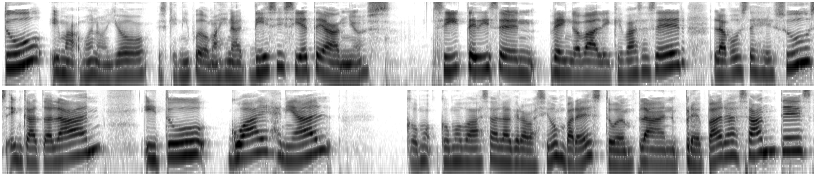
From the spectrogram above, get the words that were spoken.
Tú, y bueno, yo es que ni puedo imaginar, 17 años, ¿sí? Te dicen, venga, vale, que vas a ser la voz de Jesús en catalán y tú, guay, genial. ¿Cómo, ¿Cómo vas a la grabación para esto? En plan, ¿preparas antes?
